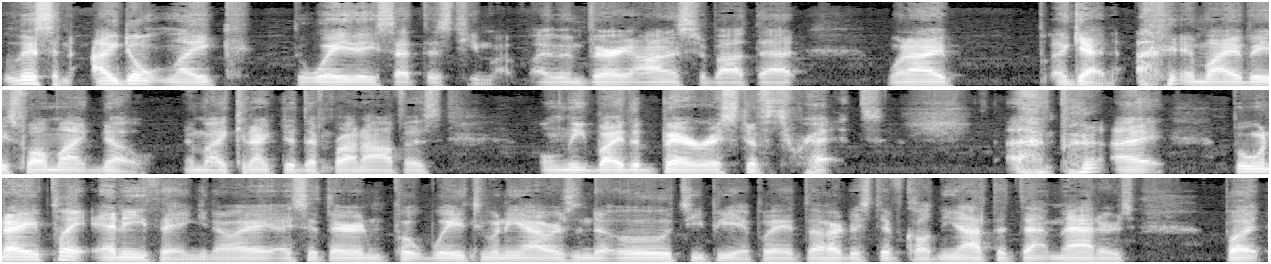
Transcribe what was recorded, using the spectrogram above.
Listen, I don't like the way they set this team up. I've been very honest about that. When I, again, am I a baseball mind? No. Am I connected to the front office? Only by the barest of threats. Uh, but I, but when I play anything, you know, I, I, sit there and put way too many hours into OOTP. I play at the hardest difficulty. Not that that matters, but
